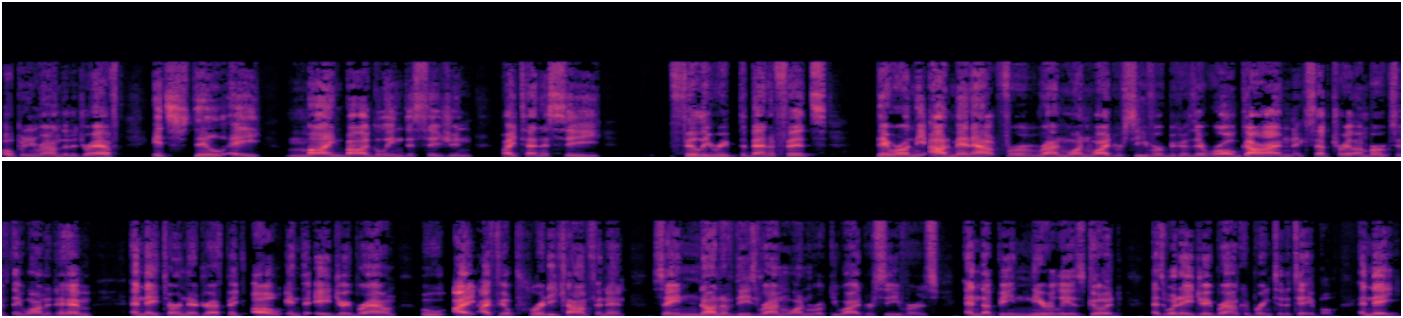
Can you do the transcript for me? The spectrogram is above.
opening round of the draft. It's still a mind boggling decision by Tennessee. Philly reaped the benefits. They were on the odd man out for round one wide receiver because they were all gone except Treylon Burks if they wanted him. And they turned their draft pick, oh, into AJ Brown, who I, I feel pretty confident saying none of these round one rookie wide receivers end up being nearly as good as what AJ Brown could bring to the table. And they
